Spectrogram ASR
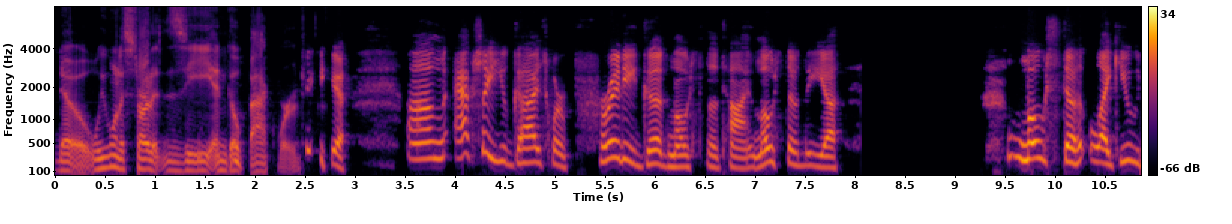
No, we want to start at Z and go backward. Um, actually, you guys were pretty good most of the time. Most of the, uh, most of, like, you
